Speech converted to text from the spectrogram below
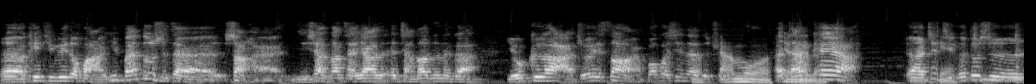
呃 KTV 的话，一般都是在上海。你像刚才鸭子讲到的那个。游歌啊，Joy Song 啊，包括现在的弹幕啊，单 K 啊，呃，这几个都是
